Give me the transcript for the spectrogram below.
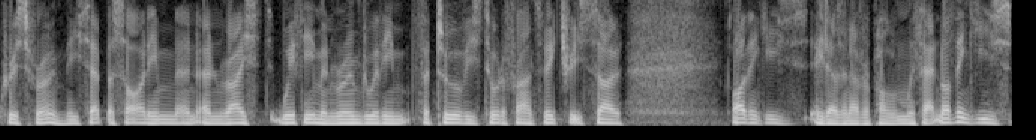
Chris Froome. He sat beside him and, and raced with him and roomed with him for two of his Tour de France victories. So I think he's he doesn't have a problem with that, and I think he's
